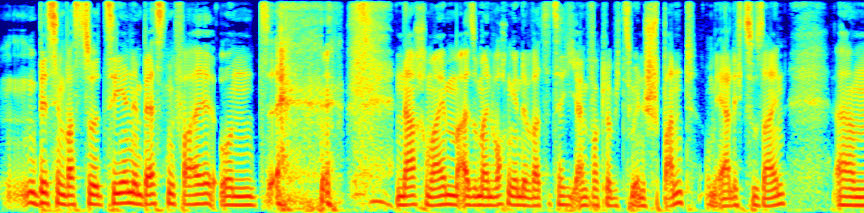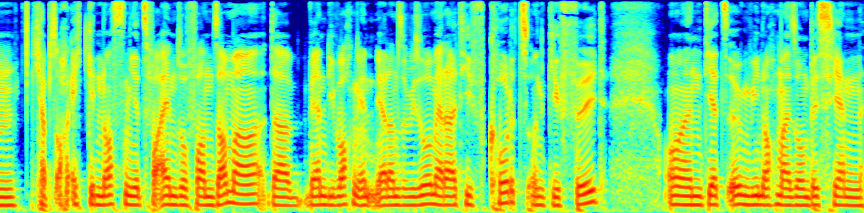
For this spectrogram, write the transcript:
ein bisschen was zu erzählen im besten Fall und nach meinem, also mein Wochenende war tatsächlich einfach, glaube ich, zu entspannt, um ehrlich zu sein. Ähm, ich habe es auch echt genossen, jetzt vor allem so vorm Sommer, da werden die Wochenenden ja dann sowieso mehr relativ kurz und gefüllt und jetzt irgendwie nochmal so ein bisschen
